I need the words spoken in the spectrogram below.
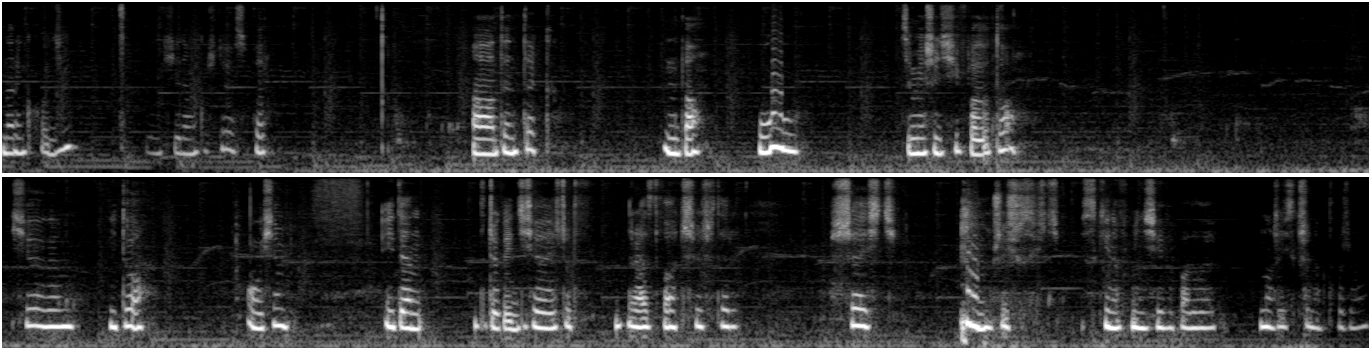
na rynku chodzi. 5,7 kosztuje, super. A ten tek. Dwa. Uuu. Co jeszcze dzisiaj wpadło to? Siedem. I to. Osiem. I ten. Czekaj, dzisiaj jeszcze raz, dwa, trzy, cztery. Sześć. sześć, sześć skinów mi dzisiaj wypadło, jak sześć skrzynek tworzyłam.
